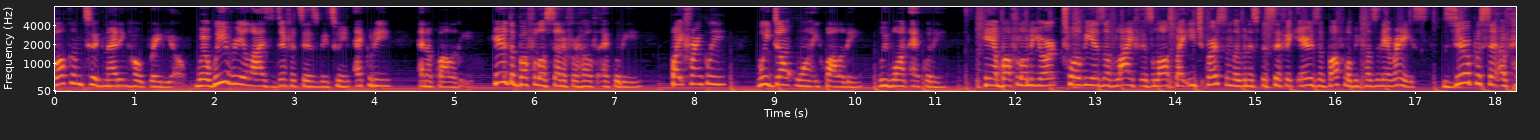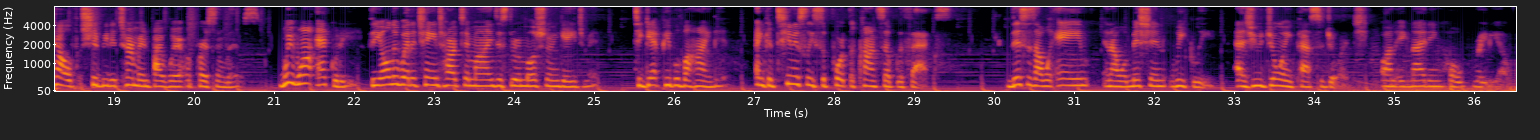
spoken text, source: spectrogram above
Welcome to Igniting Hope Radio, where we realize the differences between equity and equality. Here at the Buffalo Center for Health Equity, quite frankly, we don't want equality, we want equity. Here in Buffalo, New York, 12 years of life is lost by each person living in specific areas of Buffalo because of their race. 0% of health should be determined by where a person lives. We want equity. The only way to change hearts and minds is through emotional engagement, to get people behind it, and continuously support the concept with facts. This is our aim and our mission weekly as you join Pastor George on Igniting Hope Radio.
